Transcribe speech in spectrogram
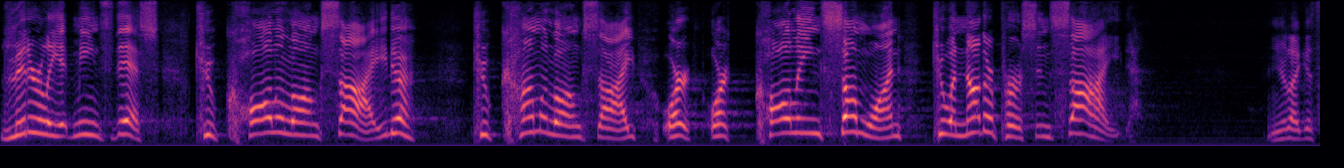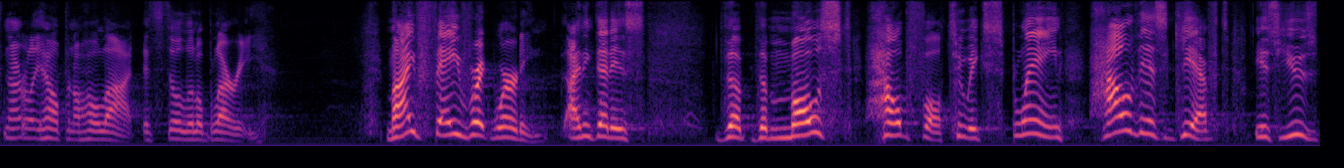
Literally, it means this to call alongside, to come alongside, or, or calling someone to another person's side. And you're like, it's not really helping a whole lot. It's still a little blurry. My favorite wording, I think that is the, the most helpful to explain how this gift is used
